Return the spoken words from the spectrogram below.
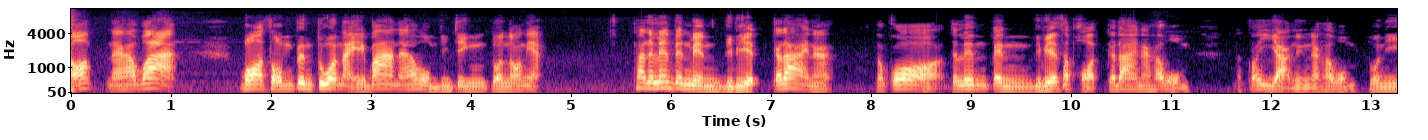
น้องนะครับว่าเหมาะสมเป็นตัวไหนบ้างนะครับผมจริง ๆ ตัวน้องเนี่ย ถ้าจะเล่นเป็นเมน DPS ก็ได้นะ แล้วก็จะเล่นเป็น DPS Support ก็ได้นะครับผม แล้วก็อีกอย่างหนึ่งนะครับผมตัวนี้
